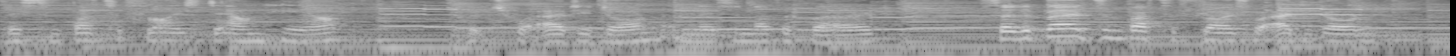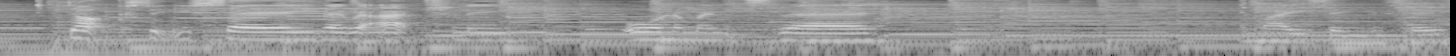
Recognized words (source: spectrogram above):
There's some butterflies down here, which were added on, and there's another bird. So the birds and butterflies were added on. Ducks that you see, they were actually ornaments there amazing this is.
